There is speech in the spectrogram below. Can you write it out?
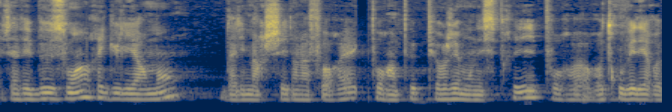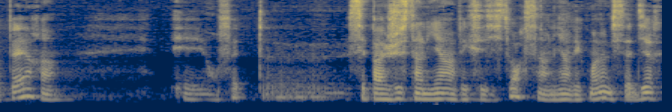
j'avais besoin régulièrement d'aller marcher dans la forêt pour un peu purger mon esprit, pour euh, retrouver des repères et en fait, euh, c'est pas juste un lien avec ces histoires, c'est un lien avec moi-même, c'est-à-dire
